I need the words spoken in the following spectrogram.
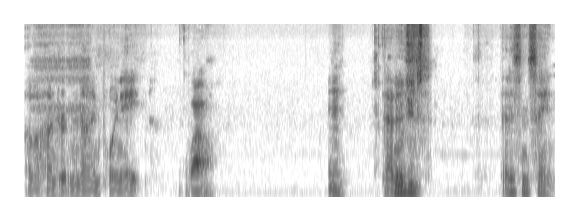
of 109.8. wow. Mm. That is you- that is insane.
